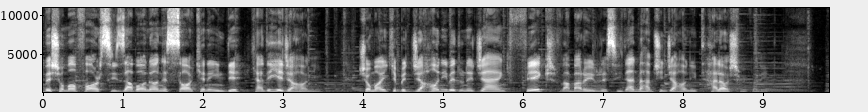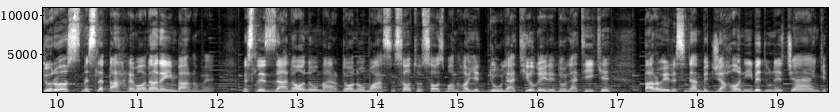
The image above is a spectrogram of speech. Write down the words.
به شما فارسی زبانان ساکن این دهکده جهانی. شمایی که به جهانی بدون جنگ فکر و برای رسیدن به همچین جهانی تلاش می‌کنید. درست مثل قهرمانان این برنامه مثل زنان و مردان و مؤسسات و سازمانهای دولتی و غیر دولتی که برای رسیدن به جهانی بدون جنگ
